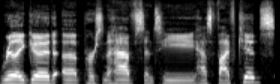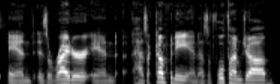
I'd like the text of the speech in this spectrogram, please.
really good uh, person to have since he has five kids and is a writer and has a company and has a full time job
